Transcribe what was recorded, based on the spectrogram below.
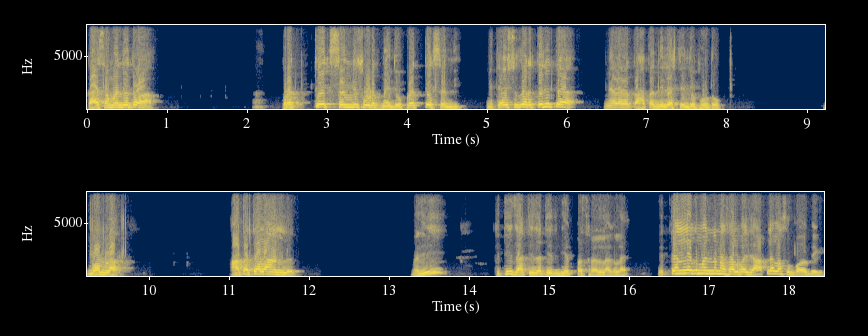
काय संबंध येतो हा? प्रत्येक संधी सोडत नाही तो प्रत्येक संधी. मी जर त्यांनी त्या मेळाव्यात हातात दिले असतील ते फोटो बॉम्बला. आता त्याला आणलं. म्हणजे किती जाती जातीत भेद पसरायला लागलाय. ते त्यांनाच म्हणणं नसायला पाहिजे आपल्याला संपवते आहे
